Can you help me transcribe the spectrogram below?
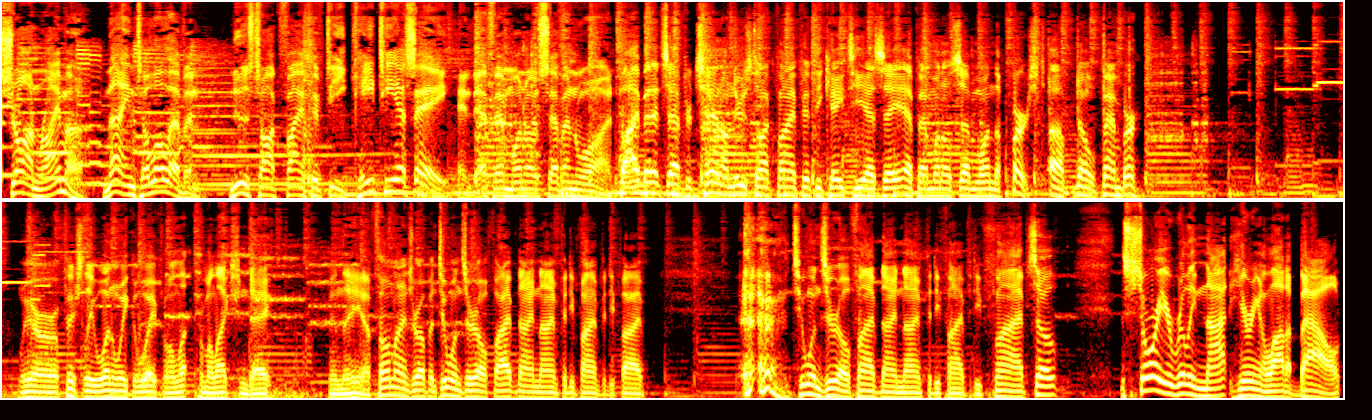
Sean Rima, 9 till 11. News Talk 550 KTSA and FM 1071. Five minutes after 10 on Newstalk 550 KTSA, FM 1071, the 1st of November. We are officially one week away from, ele- from Election Day. And the uh, phone lines are open 210 599 5555. 210 599 5555. So, the story you're really not hearing a lot about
